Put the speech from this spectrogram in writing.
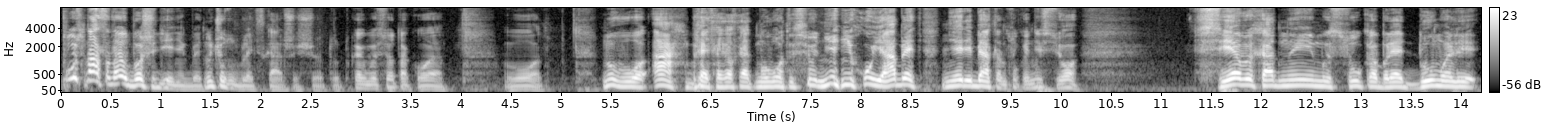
Пусть НАСА дает больше денег, блядь. Ну, что тут, блядь, скажешь еще? Тут как бы все такое. Вот. Ну вот. А, блядь, хотел сказать, ну вот и все. Не, нихуя, блядь. Не, ребята, сука, не все. Все выходные мы, сука, блядь, думали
